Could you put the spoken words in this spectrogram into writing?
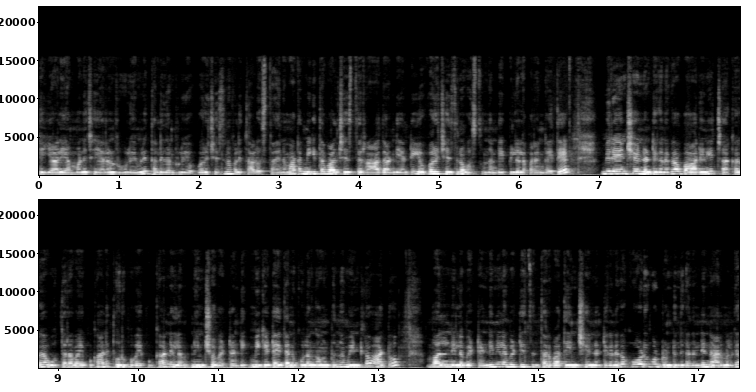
చేయాలి అమ్మని చేయాలని రూల్ ఏమి తల్లిదండ్రులు ఎవరు చేసినా ఫలితాలు వస్తాయన్నమాట మిగతా వాళ్ళు చేస్తే రాదండి అంటే ఎవరు చేసినా వస్తుందండి పిల్లల పరంగా అయితే. మీరు ఏం చేయండి అంటే కనుక వారిని చక్కగా ఉత్తర వైపు కానీ తూర్పు వైపు కానీ నిల నించోబెట్టండి. మీకు ఎటైతే అనుకూలంగా ఉంటుందో మీ ఇంట్లో అటు వాళ్ళు నిలబెట్టండి. నిలబెట్టిన తర్వాత ఏం చేయండి అంటే కనుక కోడిగుడ్డు ఉంటుంది కదండి నార్మల్గా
